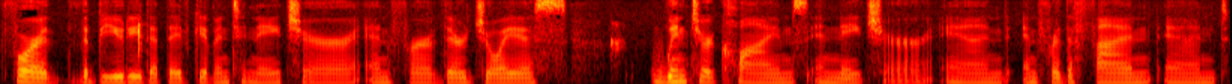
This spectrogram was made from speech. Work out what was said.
for the beauty that they've given to nature and for their joyous winter climbs in nature and and for the fun and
